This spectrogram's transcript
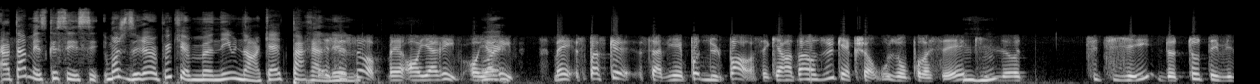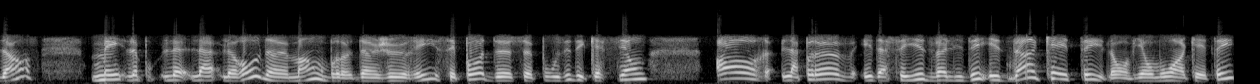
Attends, mais est-ce que c'est, c'est- moi je dirais un peu qu'il a mené une enquête Ben, parallèle. C'est ça. Mais on y arrive, on y Ouais. arrive. Mais c'est parce que ça vient pas de nulle part. C'est qu'il a entendu quelque chose au procès Mhm. qui l'a titillé, de toute évidence. Mais le, le, la- le rôle d'un membre d'un jury, c'est pas de se poser des questions hors la preuve et d'essayer de valider et d'enquêter. Là, on vient au mot enquêter.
